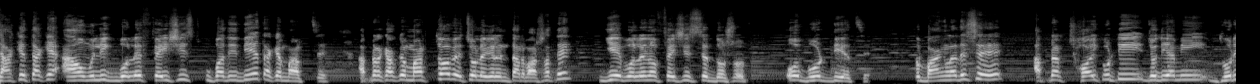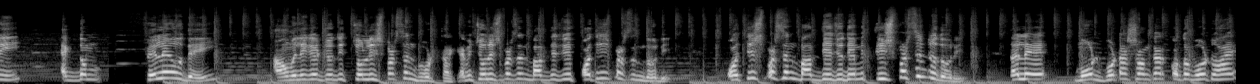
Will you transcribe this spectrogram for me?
যাকে তাকে আওয়ামী লীগ বলে ফেসিস্ট উপাধি দিয়ে তাকে মারছে। আপনার কাউকে মারতে হবে, চলে গেলেন তার বাসাতে, গিয়ে বললেন ও ফেসিস্টের দোষর, ও ভোট দিয়েছে। তো বাংলাদেশে আপনার ছয় কোটি যদি আমি ধরি, একদম ফেলেও দেই, আওয়ামী লীগের যদি চল্লিশ পার্সেন্ট ভোট থাকে, আমি চল্লিশ পার্সেন্ট বাদ দিয়ে যদি পঁয়ত্রিশ পার্সেন্ট ধরি, পঁয়ত্রিশ পার্সেন্ট বাদ দিয়ে যদি আমি ত্রিশ পার্সেন্টও ধরি, তাহলে মোট ভোটার সংখ্যার কত ভোট হয়?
